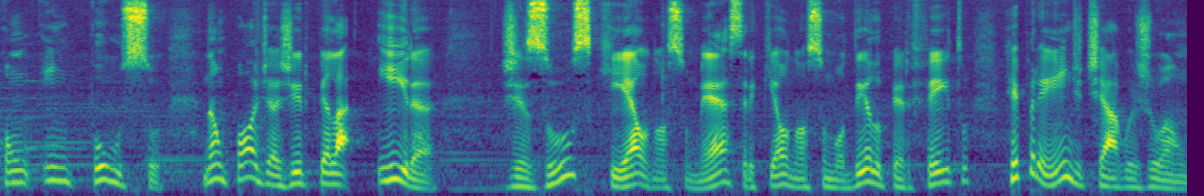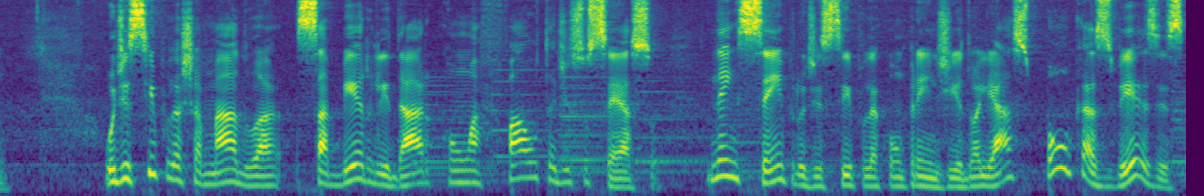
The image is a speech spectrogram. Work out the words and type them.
com impulso, não pode agir pela ira. Jesus, que é o nosso mestre, que é o nosso modelo perfeito, repreende Tiago e João. O discípulo é chamado a saber lidar com a falta de sucesso nem sempre o discípulo é compreendido. Aliás, poucas vezes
